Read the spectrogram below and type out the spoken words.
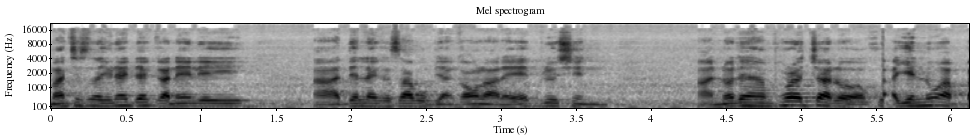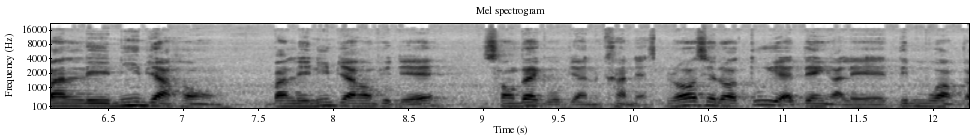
Manchester United ကလည်းလေအာ အတင်းလက်ကစားဖို့ပြန်ကောင်းလာတယ်ပြီးလို့ရှရင်အာ Nottingham Forest ကျတော့အခုအရင်တော့ဘန်လီနီးပြဟောင်းဘန်လီနီးပြဟောင်းဖြစ်တဲ့ဆောင်သက်ကိုပြန်ခန့်တယ်လောဆယ်တော့သူ့ရဲ့အတင်းကလည်း team work က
